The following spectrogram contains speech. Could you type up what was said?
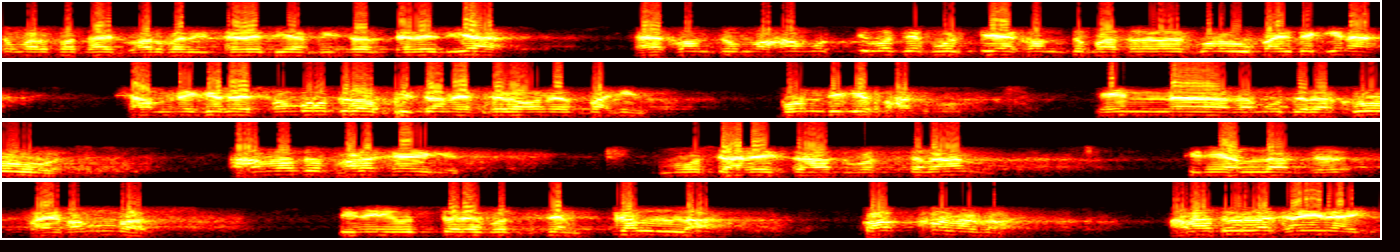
তোমার কথায় ঘর বাড়ি ছেড়ে দিয়া, মিশর ছেড়ে দিয়া, এখন তো মহামুক্তিবতে পড়ছি, এখন তো বাঁচানোর কোনো উপায় দেখি না। সামনে গেলে সমুদ্র, পিছনে ফেরাউনের বাহিনী। কোন দিকে ভাগবো? নামুদরা খুন আমরা তো ভাড়া খেয়ে গেছি। মুসা আলাই সালাম, তিনি আল্লাহ পয়গম্বর তিনি উত্তরে বলতেছেন, কাল্লা, কখনো নয়। আমরা দৌড়া খাই নাই।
